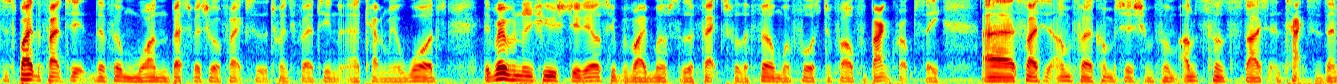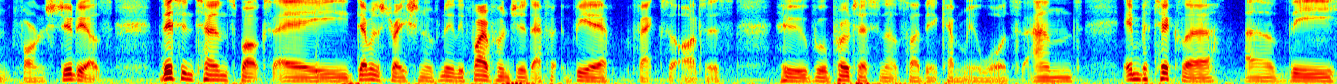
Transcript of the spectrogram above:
despite the fact it, the film won Best Visual Effects at the 2013 Academy Awards, the Rhythm and Hues Studios, who provide most of the effects for the film, were forced to file for bankruptcy, uh, citing unfair competition from unsubsidized and tax exempt foreign studios. This in turn sparks a demonstration of nearly 500 F- VFX artists who were protesting outside the Academy Awards, and in particular, uh, the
